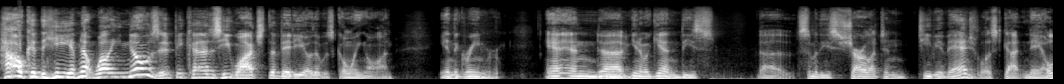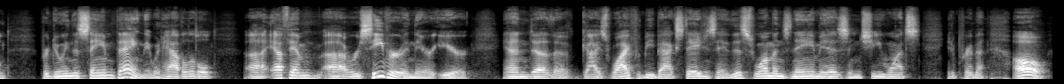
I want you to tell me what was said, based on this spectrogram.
how could he have known? Well, he knows it because he watched the video that was going on in the green room. And, and uh, you know, again, these uh, some of these charlatan TV evangelists got nailed for doing the same thing. They would have a little uh, FM uh, receiver in their ear, and uh, the guy's wife would be backstage and say, "This woman's name is," and she wants you to pray about. Oh,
